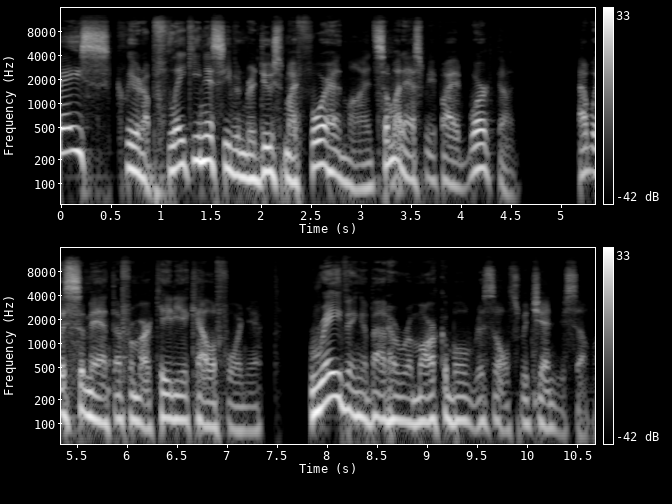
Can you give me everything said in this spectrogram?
face, cleared up flakiness, even reduced my forehead lines. Someone asked me if I had work done. That was Samantha from Arcadia, California, raving about her remarkable results with Genucel.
